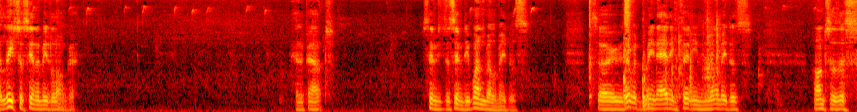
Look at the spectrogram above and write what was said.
at least a centimeter longer at about 70 to 71 millimeters. So that would mean adding 13 millimeters onto this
